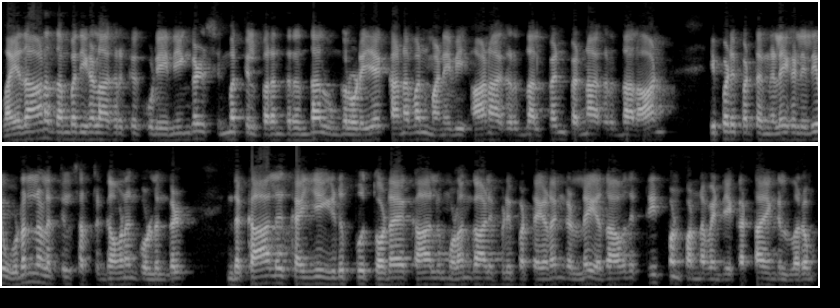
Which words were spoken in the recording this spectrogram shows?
வயதான தம்பதிகளாக இருக்கக்கூடிய நீங்கள் சிம்மத்தில் பிறந்திருந்தால் உங்களுடைய கணவன் மனைவி ஆணாக இருந்தால் பெண் பெண்ணாக இருந்தால் ஆண் இப்படிப்பட்ட நிலைகளிலே உடல் நலத்தில் சற்று கவனம் கொள்ளுங்கள். இந்த காலு கையை இடுப்பு தொடை காலு முழங்கால் இப்படிப்பட்ட இடங்கள்ல ஏதாவது ட்ரீட்மெண்ட் பண்ண வேண்டிய கட்டாயங்கள் வரும்.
